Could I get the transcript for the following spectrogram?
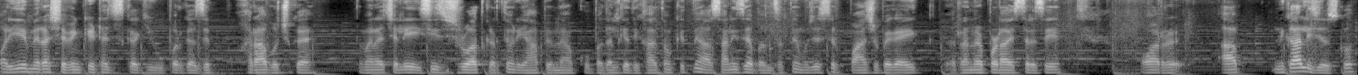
और ये मेरा शेविंग किट है, जिसका कि ऊपर का जिप ख़राब हो चुका है। तो मैंने चलिए इसी से शुरुआत करते हैं और यहाँ पे मैं आपको बदल के दिखाता हूँ। कितने आसानी से बदल सकते हैं। मुझे सिर्फ़ पाँच रुपये का एक रनर पड़ा इस तरह से। और आप निकाल लीजिए उसको।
